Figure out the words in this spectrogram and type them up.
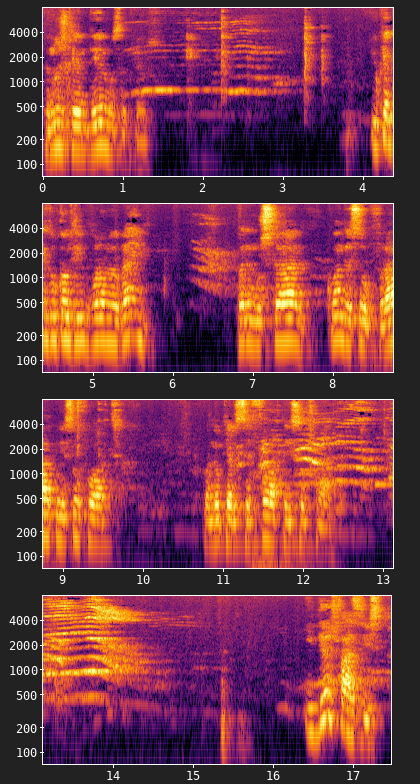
de nos rendermos a Deus. E o que é que aquilo contribui para o meu bem? Para mostrar quando eu sou fraco e sou forte. Quando eu quero ser forte e sou fraco. E Deus faz isto.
